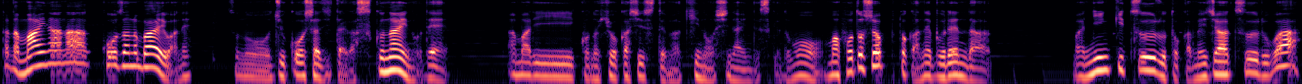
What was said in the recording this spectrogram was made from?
ただマイナーな講座の場合はねその受講者自体が少ないのであまりこの評価システムは機能しないんですけども、まあ、Photoshop とかね、ブレンダー、まあ、人気ツールとかメジャーツールは、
